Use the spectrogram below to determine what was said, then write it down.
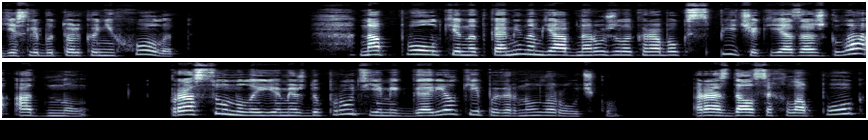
если бы только не холод. На полке над камином я обнаружила коробок спичек. Я зажгла одну, просунула ее между прутьями к горелке и повернула ручку. Раздался хлопок,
